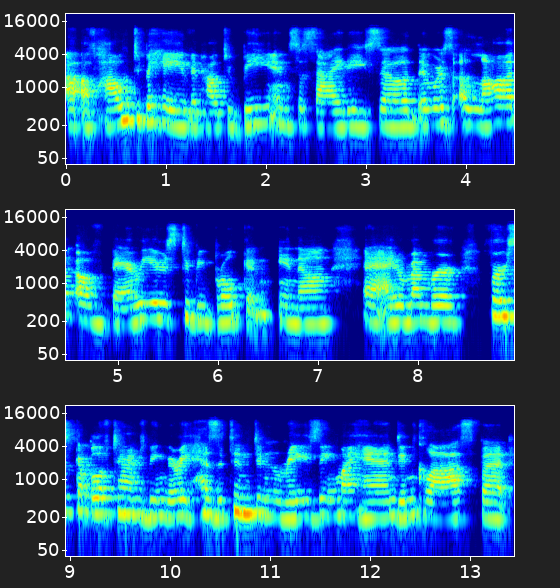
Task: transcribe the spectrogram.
uh, of how to behave and how to be in society. So there was a lot of barriers to be broken you know. I remember first couple of times being very hesitant in raising my hand in class but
